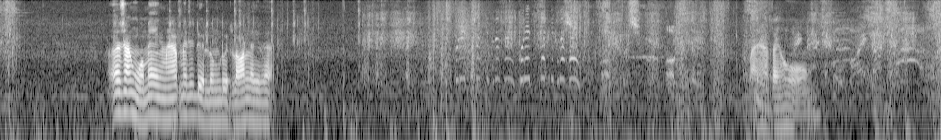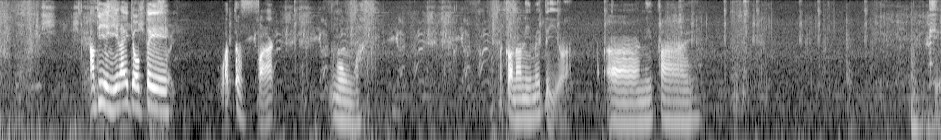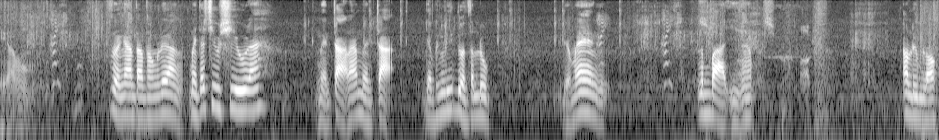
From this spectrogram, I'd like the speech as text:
เออช่างหัวแม่งนะครับ ไม่ได้เดือดลงเดือดร้อนอะไรแล้ว ไปนะไปโหงเอาที่อย่างนี้ไล่โจมตี what the fuck งงวะแล้วก่อนหน้านี้ไม่ตีวะอ่านี้ตายเคครับผมสวยงามตามท้องเรื่อง เหมือนจะชิวๆนะ เหมือนจะนะเหมือนจะอย่าเพิ่งรีบด่วนสรุป เดี๋ยวแม่งลำบากอีกนะครับ เอาลืมล็อก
